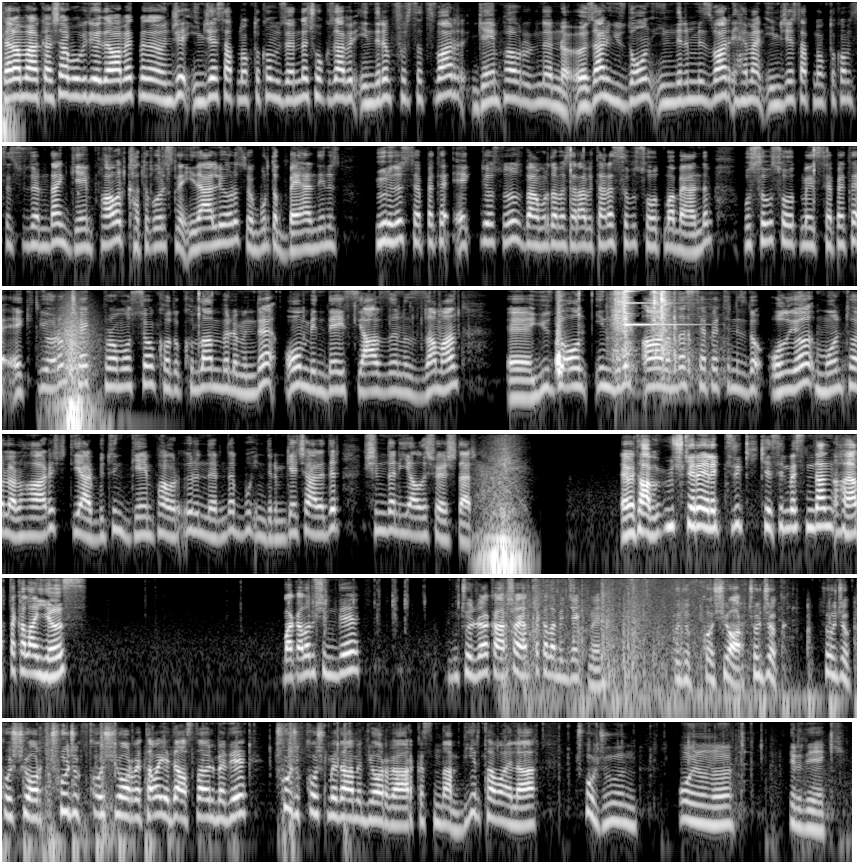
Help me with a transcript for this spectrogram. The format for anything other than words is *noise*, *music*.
Selam arkadaşlar bu videoya devam etmeden önce incehesap.com üzerinde çok güzel bir indirim fırsatı var. Game Power ürünlerine özel %10 indirimimiz var. Hemen incehesap.com sitesi üzerinden Game Power kategorisine ilerliyoruz ve burada beğendiğiniz ürünü sepete ekliyorsunuz. Ben burada mesela bir tane sıvı soğutma beğendim. Bu sıvı soğutmayı sepete ekliyorum. Check promosyon kodu kullan bölümünde 10.000 days yazdığınız zaman e, %10 indirim anında sepetinizde oluyor. Monitörler hariç diğer bütün Game Power ürünlerinde bu indirim geçerlidir. Şimdiden iyi alışverişler. Evet abi 3 kere elektrik kesilmesinden hayatta kalan Yağız. Bakalım şimdi bu çocuğa karşı hayatta kalabilecek mi? Çocuk koşuyor çocuk. Çocuk koşuyor çocuk koşuyor ve tava yedi asla ölmedi. Çocuk koşmaya devam ediyor ve arkasından bir tavayla çocuğun oyununu bitirdik.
